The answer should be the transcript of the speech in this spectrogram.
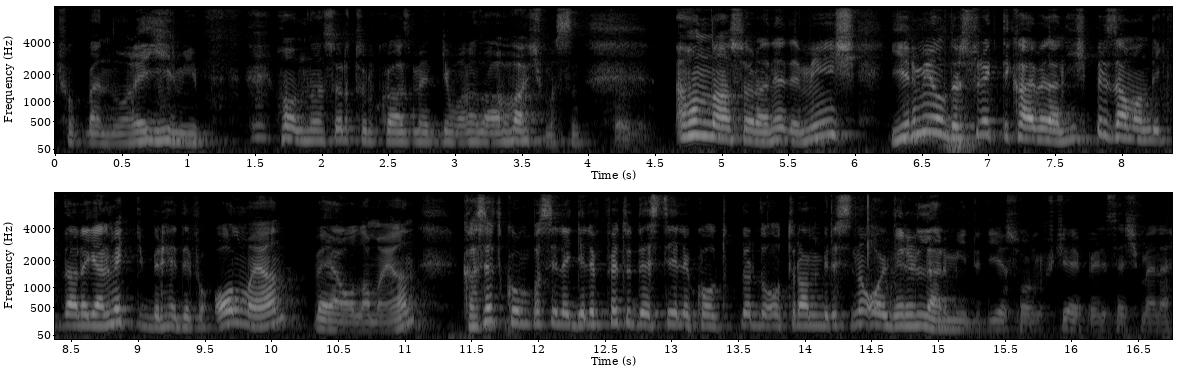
Çok ben de oraya girmeyeyim. Ondan sonra Turkuaz Medya bana dava açmasın. Tabii. Ondan sonra ne demiş? 20 yıldır sürekli kaybeden, hiçbir zamanda iktidara gelmek gibi bir hedefi olmayan veya olamayan, kaset kumpasıyla gelip FETÖ desteğiyle koltuklarda oturan birisine oy verirler miydi diye sormuş CHP'li seçmene.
